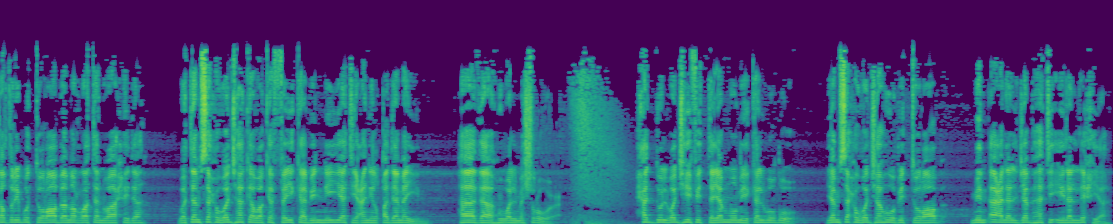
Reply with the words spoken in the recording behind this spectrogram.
تضرب التراب مرة واحدة وتمسح وجهك وكفيك بالنية عن القدمين. هذا هو المشروع. حد الوجه في التيمم كالوضوء. يمسح وجهه بالتراب من أعلى الجبهة إلى اللحية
